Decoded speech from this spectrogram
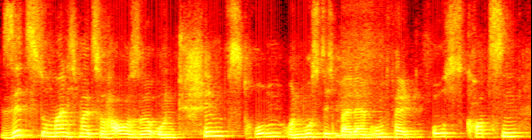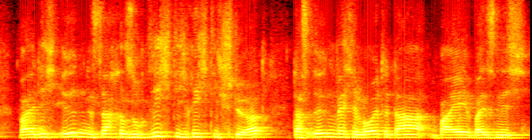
sitzt du manchmal zu Hause und schimpfst rum und musst dich bei deinem Umfeld auskotzen, weil dich irgendeine Sache so richtig, richtig stört, dass irgendwelche Leute da bei, weiß nicht,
